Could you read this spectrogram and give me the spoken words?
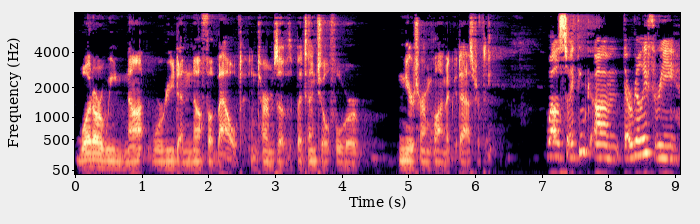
what are we not worried enough about in terms of the potential for near term climate catastrophe? Well, so I think um, there are really three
